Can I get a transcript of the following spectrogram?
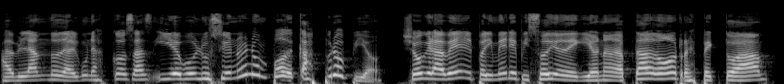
hablando de algunas cosas y evolucionó en un podcast propio. Yo grabé el primer episodio de guion adaptado respecto a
